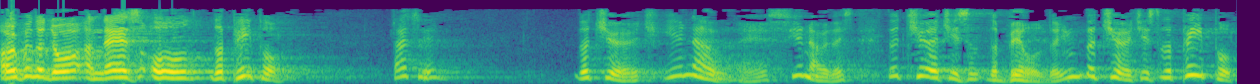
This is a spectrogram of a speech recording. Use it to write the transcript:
open the door and there's all the people. That's it. The church, you know this, you know this. The church isn't the building, the church is the people.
